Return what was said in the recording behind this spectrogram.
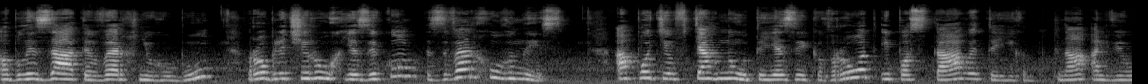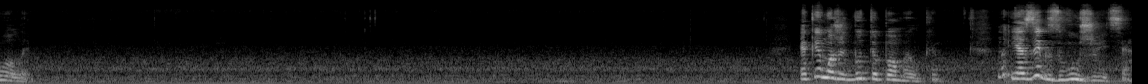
облизати верхню губу, роблячи рух язиком зверху вниз а потім втягнути язик в рот і поставити їх на альвіоли. Які можуть бути помилки? Ну, Язик звужується.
